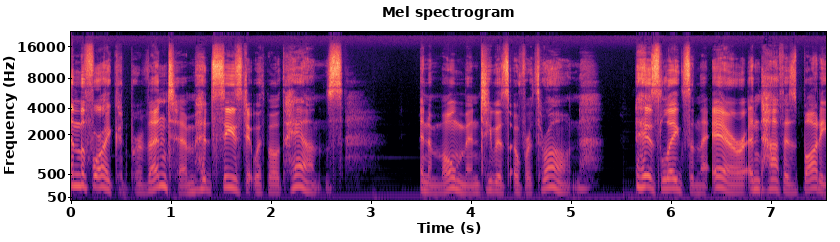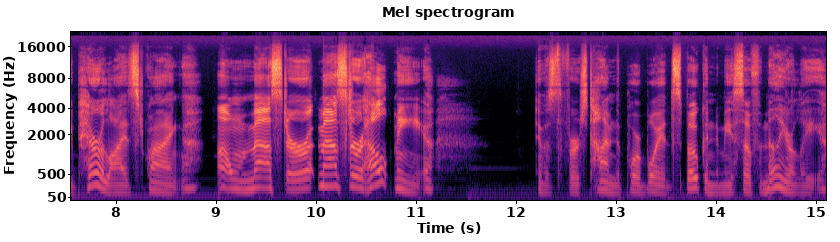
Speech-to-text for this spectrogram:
and before I could prevent him, had seized it with both hands. In a moment, he was overthrown, his legs in the air and half his body paralyzed, crying, Oh, master, master, help me! It was the first time the poor boy had spoken to me so familiarly.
